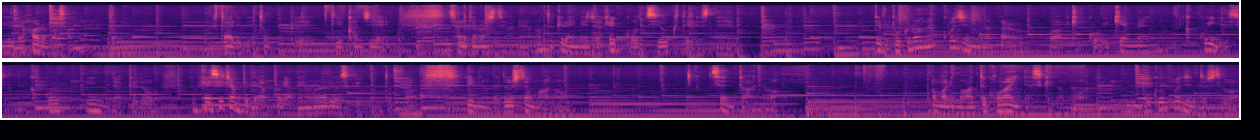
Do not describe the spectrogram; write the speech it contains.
三浦春馬さんと2人でトップでって感じでされてましたよね。あの時のイメージは結構強くてですね。で僕の個人の中は結構イケメンかっこいいですよね。かっこいいんだけど平成ジャンプでやっぱりあの山田涼介君とかいるのでどうしてもあのセンターにはあまり回ってこないんですけども僕個人としては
